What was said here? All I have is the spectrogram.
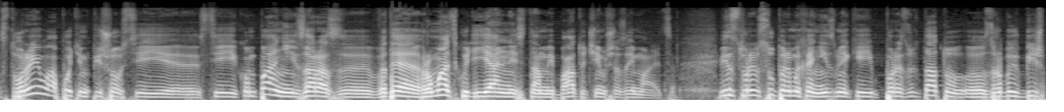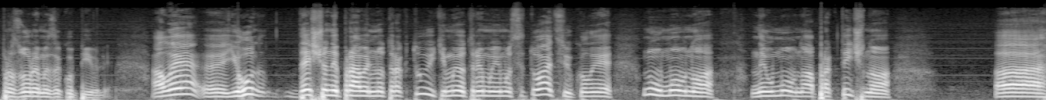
створив, а потім пішов з цієї, з цієї компанії і зараз веде громадську діяльність там і багато чим ще займається. Він створив супермеханізм, який по результату зробив більш прозорими закупівлі. Але е, його дещо неправильно трактують, і ми отримуємо ситуацію, коли ну, умовно, не умовно, а практично е,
